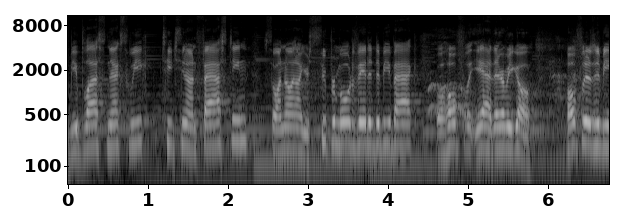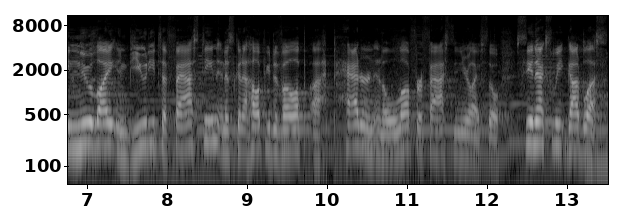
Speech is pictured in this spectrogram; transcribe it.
be blessed next week, teaching on fasting. So I know now you're super motivated to be back. Well, hopefully, yeah, there we go. Hopefully, there's going to be new light and beauty to fasting, and it's going to help you develop a pattern and a love for fasting in your life. So, see you next week. God bless.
